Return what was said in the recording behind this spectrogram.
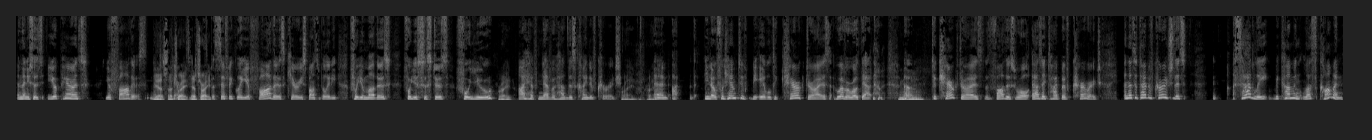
and then he says, your parents your fathers. Yes, that's parents, right. That's right. Specifically, your fathers carry responsibility for your mothers, for your sisters, for you. Right. I have never had this kind of courage. Right, right. And, I, you know, for him to be able to characterize, whoever wrote that, um, mm-hmm. to characterize the father's role as a type of courage. And that's a type of courage that's sadly becoming less common.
